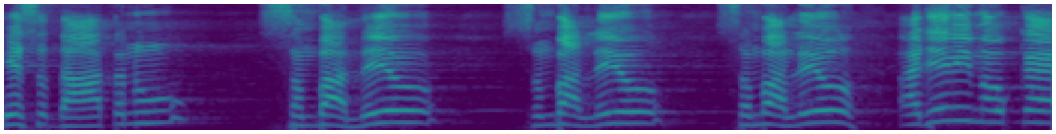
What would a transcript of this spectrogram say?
ਇਸ ਦਾਤ ਨੂੰ। ਸੰਭਾਲਿਓ ਸੰਭਾਲਿਓ ਸੰਭਾਲਿਓ। ਅਜੇ ਵੀ ਮੌਕਾ ਹੈ।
